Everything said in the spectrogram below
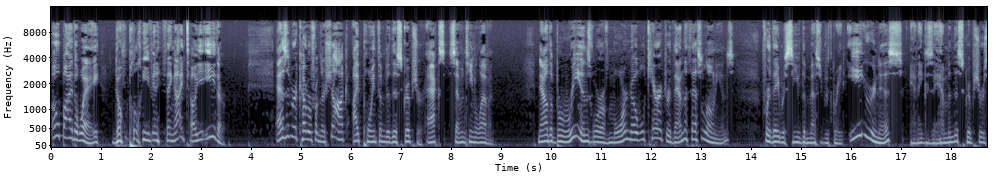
oh, by the way, don't believe anything I tell you either. As they recover from their shock, I point them to this scripture, Acts 17:11. Now the Bereans were of more noble character than the Thessalonians, for they received the message with great eagerness and examined the scriptures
